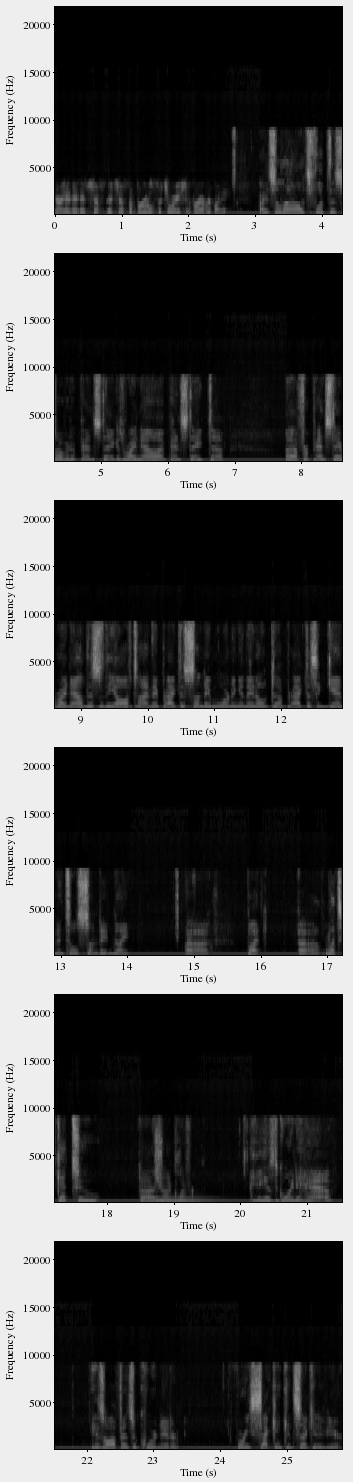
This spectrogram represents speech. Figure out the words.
You know, it, it's just it's just a brutal situation for everybody. All right, so now let's flip this over to Penn State because right now uh, Penn State. Uh, uh, for Penn State right now, this is the off time. They practice Sunday morning and they don't uh, practice again until Sunday night. Uh, but uh, let's get to uh, Sean Clifford. He is going to have his offensive coordinator for a second consecutive year.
